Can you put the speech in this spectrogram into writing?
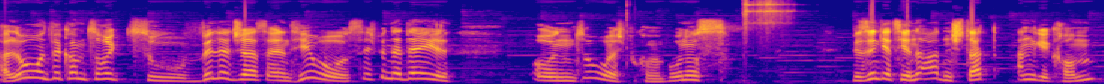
Hallo und willkommen zurück zu Villagers and Heroes. Ich bin der Dale und oh, ich bekomme einen Bonus. Wir sind jetzt hier in Adenstadt angekommen,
